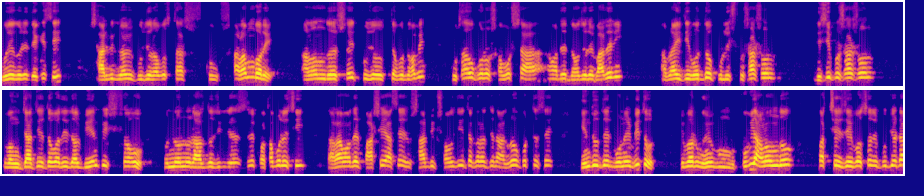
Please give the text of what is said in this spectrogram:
ঘুরে ঘুরে দেখেছি। সার্বিকভাবে পুজোর অবস্থা খুব সাড়ম্বরে আনন্দের সহিত পুজো উদযাপন হবে। কোথাও কোনো সমস্যা আমাদের নজরে বাঁধেনি। আমরা ইতিমধ্যে পুলিশ প্রশাসন, ডিসি প্রশাসন এবং জাতীয়তাবাদী দল, বিএনপি সহ অন্য অন্য রাজনৈতিক কথা বলেছি। তারা আমাদের পাশে আছে, সার্বিক সহযোগিতা করার জন্য আগ্রহ করতেছে, হিন্দুদের মনের ভিতর। এবং খুবই আনন্দ পাচ্ছে যে বছরের পুজোটা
